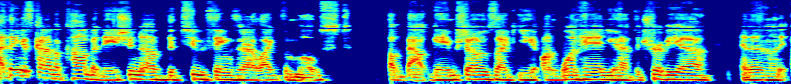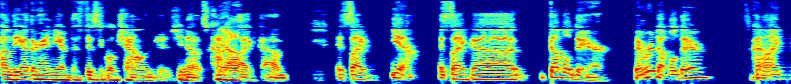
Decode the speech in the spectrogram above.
I think it's kind of a combination of the two things that I like the most about game shows. Like you, on one hand, you have the trivia, and then on the, on the other hand, you have the physical challenges. You know, it's kind of like, um, it's like, yeah, it's like uh, Double Dare. Remember Double Dare? It's kind of like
